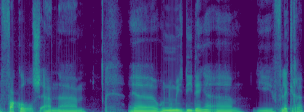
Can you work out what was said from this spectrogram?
fakkels en ehm, eh, hoe noem je die dingen? Ehm, die flikkeren.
